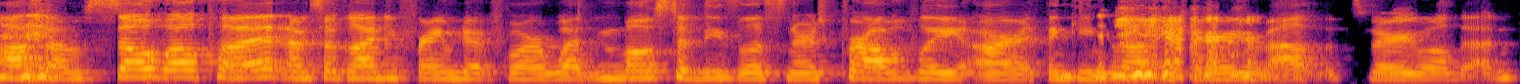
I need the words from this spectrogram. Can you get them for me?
Awesome. So well put. And I'm so glad you framed it for what most of these listeners probably are thinking about and caring about. That's very well done.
